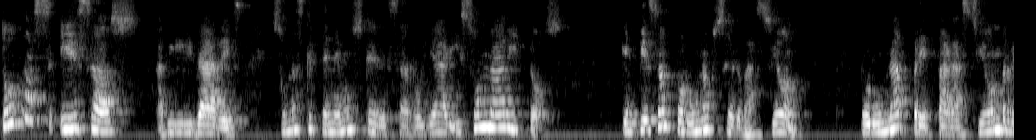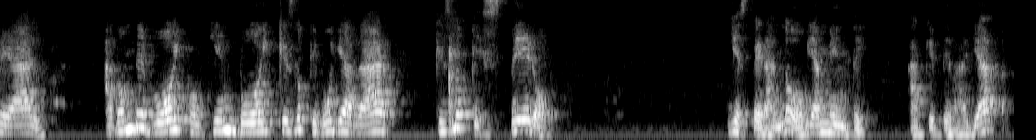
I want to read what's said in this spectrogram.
todas esas habilidades son las que tenemos que desarrollar y son hábitos que empiezan por una observación, por una preparación real. ¿A dónde voy? ¿Con quién voy? ¿Qué es lo que voy a dar? ¿Qué es lo que espero? y esperando obviamente a que te vaya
